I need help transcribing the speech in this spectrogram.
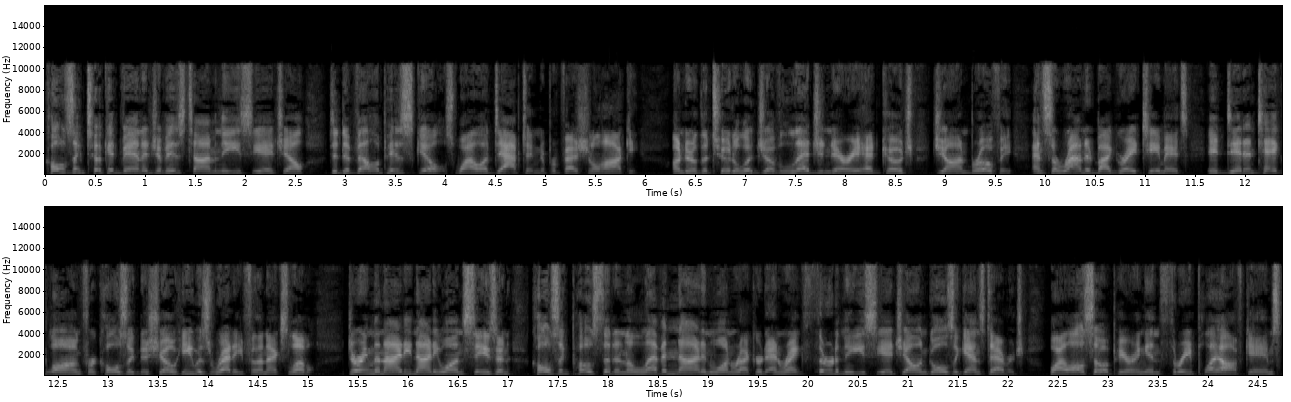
Kolzig took advantage of his time in the ECHL to develop his skills while adapting to professional hockey. Under the tutelage of legendary head coach John Brophy and surrounded by great teammates, it didn't take long for Kolzig to show he was ready for the next level. During the 90-91 season, Kolzig posted an 11-9-1 record and ranked third in the ECHL in goals against average, while also appearing in three playoff games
